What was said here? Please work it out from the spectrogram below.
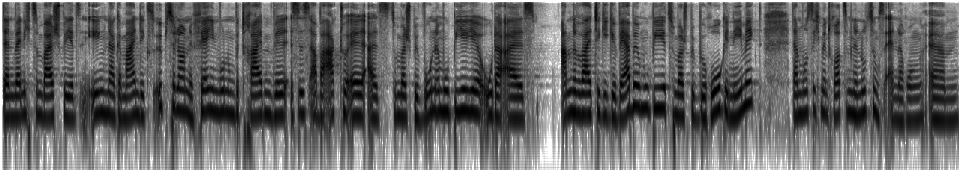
Denn wenn ich zum Beispiel jetzt in irgendeiner Gemeinde XY eine Ferienwohnung betreiben will, es ist aber aktuell als zum Beispiel Wohnimmobilie oder als anderweitige Gewerbeimmobilie, zum Beispiel Büro, genehmigt, dann muss ich mir trotzdem eine Nutzungsänderung ähm,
